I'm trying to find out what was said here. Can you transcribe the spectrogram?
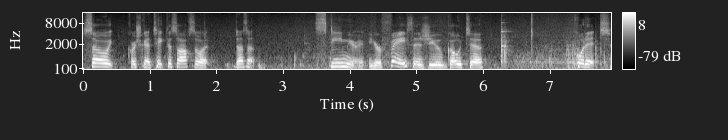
So, of course, you're going to take this off so it doesn't steam your, your face as you go to put it,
